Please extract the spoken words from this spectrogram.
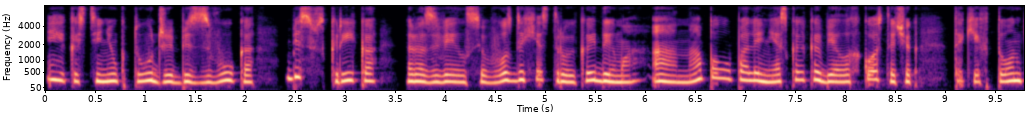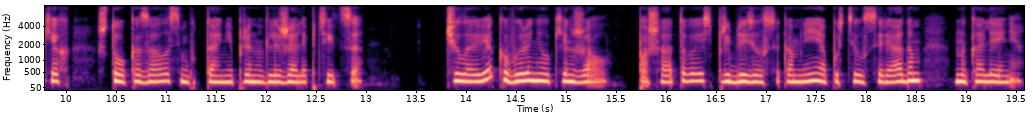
и Костенюк тут же, без звука, без вскрика, развеялся в воздухе струйкой дыма, а на пол упали несколько белых косточек, таких тонких, что казалось, будто они принадлежали птице. Человек выронил кинжал. Пошатываясь, приблизился ко мне и опустился рядом на колени.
